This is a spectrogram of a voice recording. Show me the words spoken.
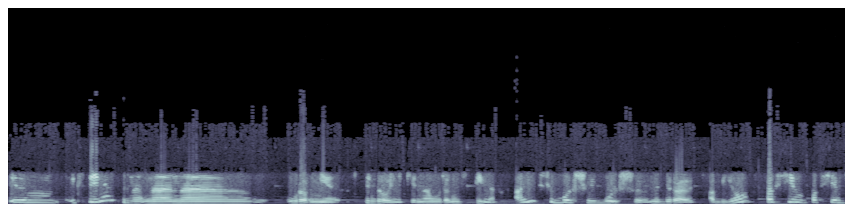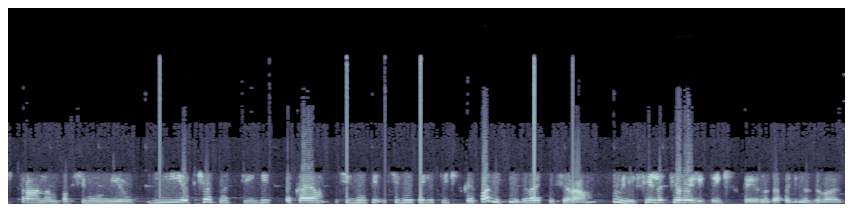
эм, эксперименты на, на, на уровне спиндроники, на уровне спинов, они все больше и больше набирают объем по всем, по всем странам, по всему миру. И, в частности, есть такая сигнаталистическая память, называется феррам. Ну, или ферроэлектрическая ее на Западе называют.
